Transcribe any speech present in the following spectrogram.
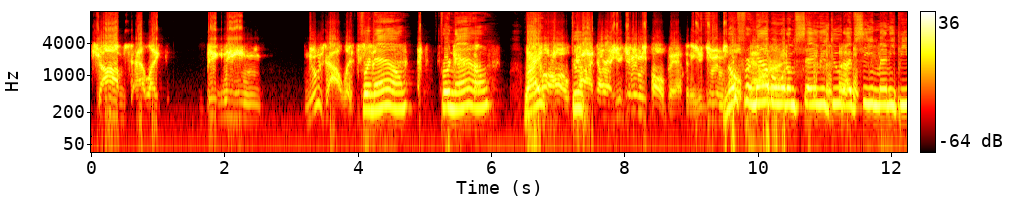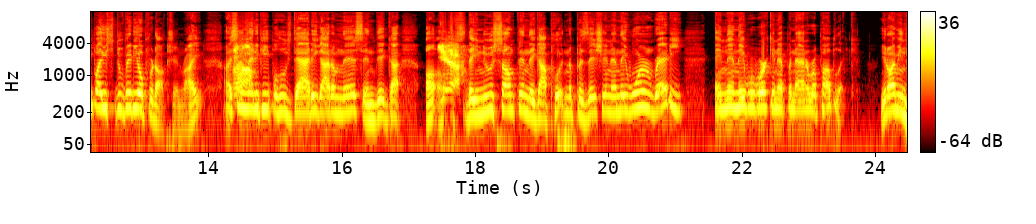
jobs at like big name news outlets. For now, for now, right? Oh Dude, God! All right, you're giving me hope, Anthony. You're giving me No, for now, now, but right? what I'm saying is, dude, I've seen many people. I used to do video production, right? I've seen Uh-huh. many people whose daddy got them this and they got, uh, Yeah. they knew something, they got put in a position and they weren't ready. And then they were working at Banana Republic. You know what I mean?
